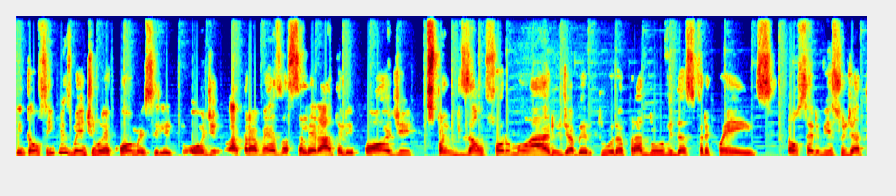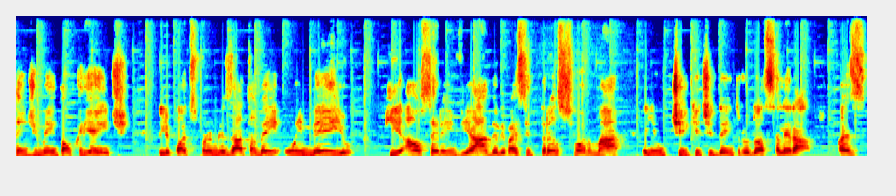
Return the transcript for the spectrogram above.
Então, simplesmente no e-commerce, ele hoje, através do Acelerato, ele pode disponibilizar um formulário de abertura para dúvidas frequentes, é um serviço de atendimento ao cliente. Ele pode disponibilizar também um e-mail que, ao ser enviado, ele vai se transformar em um ticket dentro do Acelerato. Mas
